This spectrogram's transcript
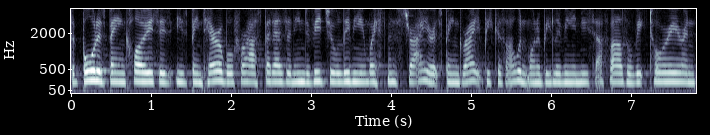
the borders being closed is, has been terrible for us, but as an individual living in Western Australia, it's been great because I wouldn't want to be living in New South Wales or Victoria and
